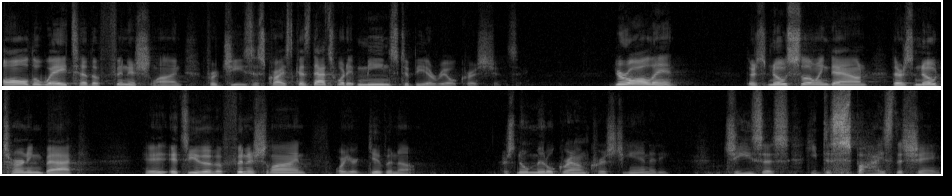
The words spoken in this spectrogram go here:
all the way to the finish line for Jesus Christ, because that's what it means to be a real Christian. You're all in. There's no slowing down, there's no turning back. It's either the finish line or you're giving up. There's no middle ground Christianity. Jesus, he despised the shame.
